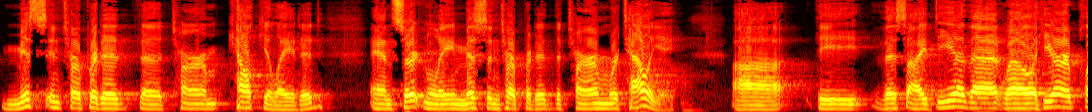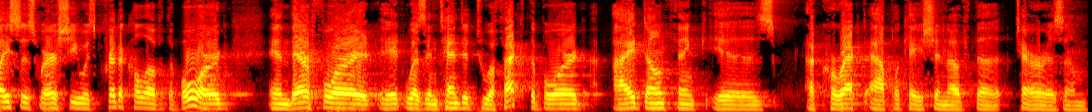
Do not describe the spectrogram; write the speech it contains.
misinterpreted the term calculated and certainly misinterpreted the term retaliate. The, this idea that, well, here are places where she was critical of the board and therefore it, it was intended to affect the board, I don't think is a correct application of the terrorism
